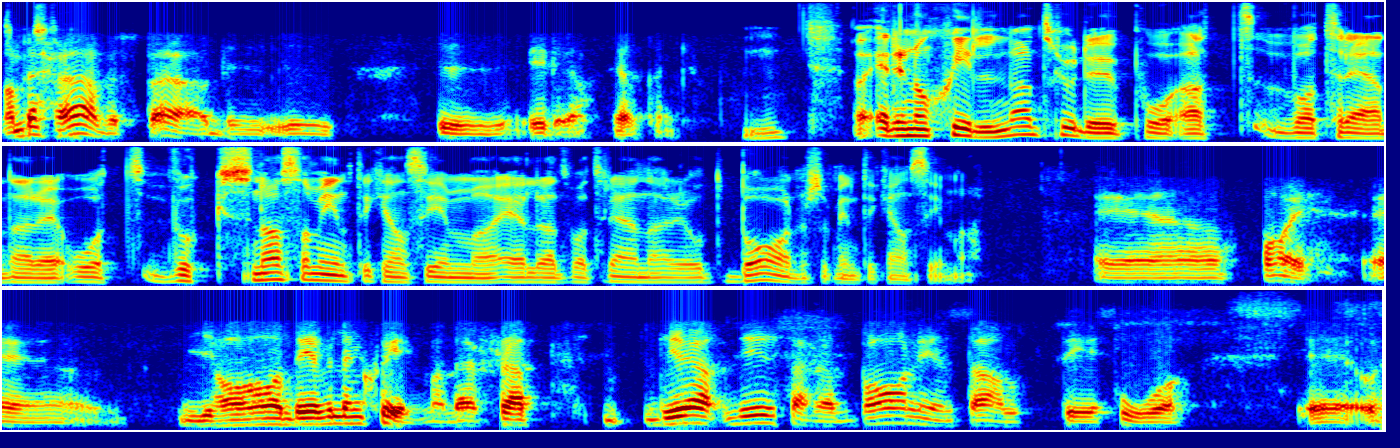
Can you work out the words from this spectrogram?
Man behöver stöd i, i, i det helt enkelt. Mm. Är det någon skillnad tror du på att vara tränare åt vuxna som inte kan simma eller att vara tränare åt barn som inte kan simma? Eh, oj. Eh, ja, det är väl en skillnad därför att det, det är så här att barn är inte alltid på eh,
